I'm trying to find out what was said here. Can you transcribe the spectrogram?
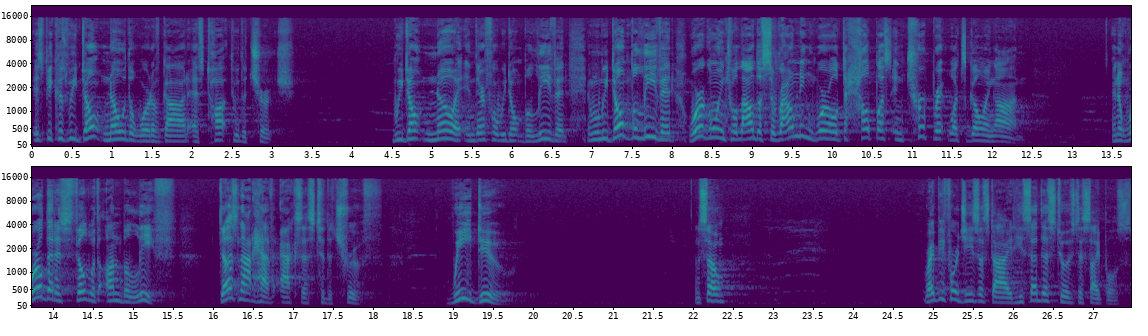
is because we don't know the Word of God as taught through the church. We don't know it, and therefore we don't believe it. And when we don't believe it, we're going to allow the surrounding world to help us interpret what's going on. And a world that is filled with unbelief does not have access to the truth. We do. And so, right before Jesus died, he said this to his disciples.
